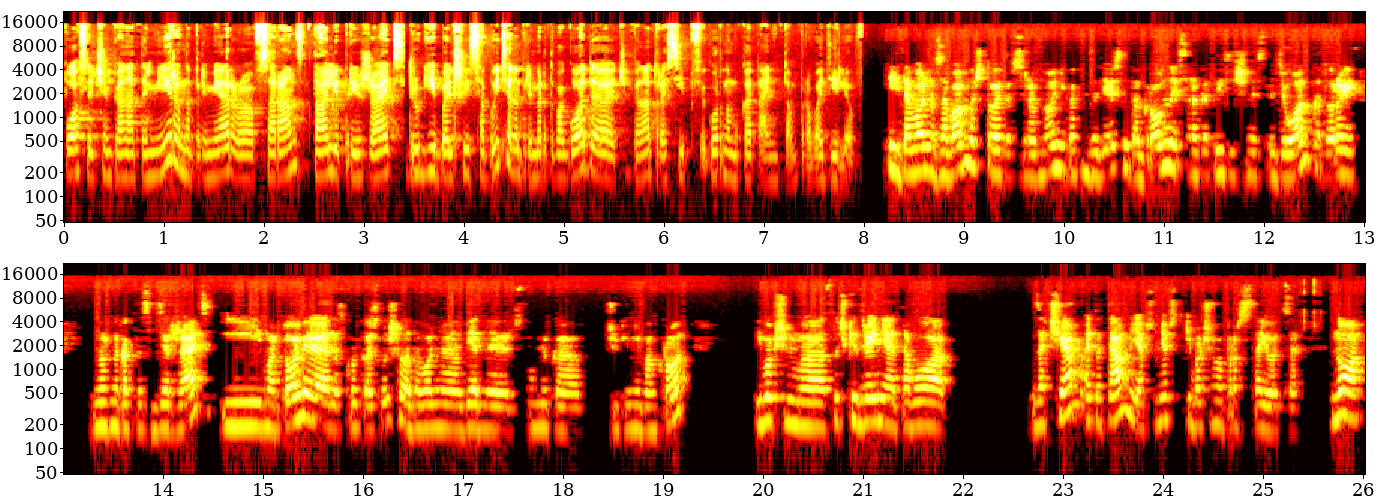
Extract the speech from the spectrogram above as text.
после чемпионата мира, например, в Саранск стали приезжать другие большие события, например, два года чемпионат России по фигурному катанию там проводили. И довольно забавно, что это все равно никак не задействует огромный 40-тысячный стадион, который нужно как-то содержать. И Мордовия, насколько я слышала, довольно бедная республика, чуть ли не банкрот. И, в общем, э, с точки зрения того, зачем это там, я, у меня все-таки большой вопрос остается. Но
